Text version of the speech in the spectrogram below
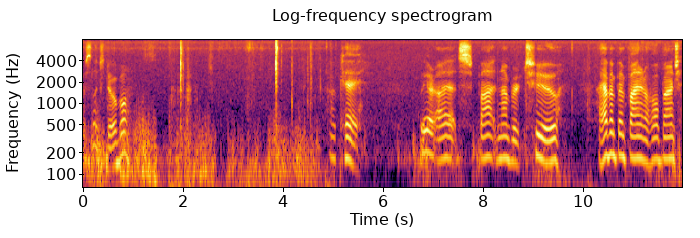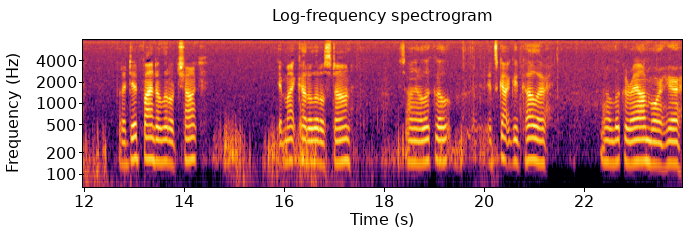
This looks doable. Okay. We are at spot number two. I haven't been finding a whole bunch, but I did find a little chunk. It might cut a little stone. So I'm gonna look, it's got good color. I'm gonna look around more here.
